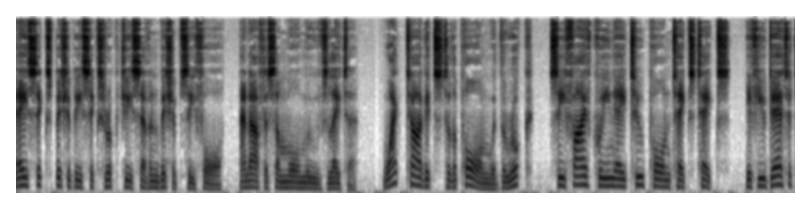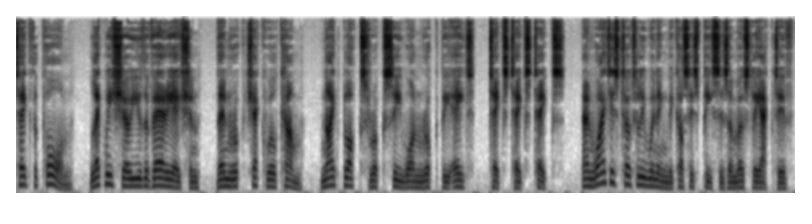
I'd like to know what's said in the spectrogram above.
a6 bishop e6 rook g7 bishop c4, and after some more moves later. White targets to the pawn with the rook, c5 queen a2 pawn takes takes, if you dare to take the pawn, let me show you the variation, then rook check will come, knight blocks rook c1 rook b8, takes takes takes, and white is totally winning because his pieces are mostly active,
